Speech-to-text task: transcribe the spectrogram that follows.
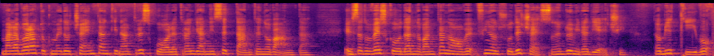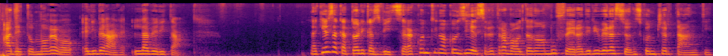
ma ha lavorato come docente anche in altre scuole tra gli anni 70 e 90. È stato vescovo dal 99 fino al suo decesso nel 2010. L'obiettivo, ha detto Moreau, è liberare la verità. La Chiesa cattolica svizzera continua così a essere travolta da una bufera di rivelazioni sconcertanti,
